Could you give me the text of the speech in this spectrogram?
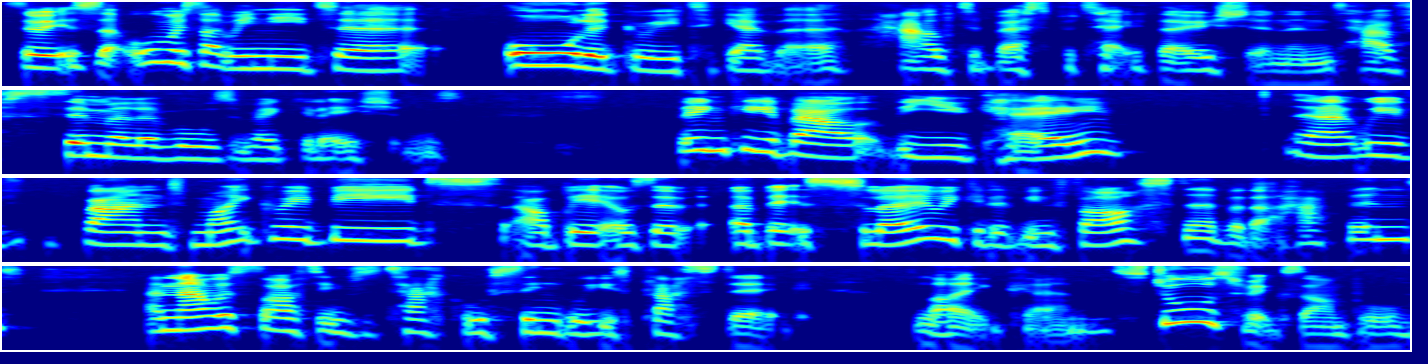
So it's almost like we need to all agree together how to best protect the ocean and have similar rules and regulations. Thinking about the UK, uh, we've banned microbeads, albeit it was a, a bit slow. We could have been faster, but that happened. And now we're starting to tackle single use plastic, like um, straws, for example.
